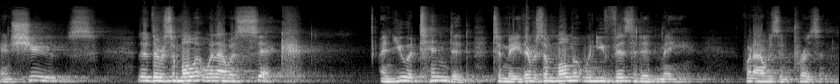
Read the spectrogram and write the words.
and shoes. There was a moment when I was sick, and you attended to me. There was a moment when you visited me when I was in prison.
